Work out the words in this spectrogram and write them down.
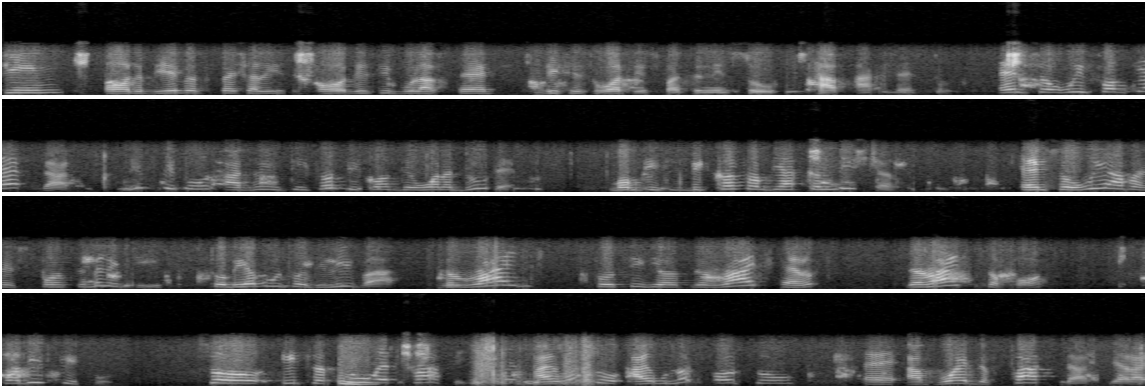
team or the behavior specialist or these people have said this is what this person needs to have access to. And so we forget that these people are doing things not because they want to do them, but it's because of their condition. And so we have a responsibility to be able to deliver the right procedures, the right help, the right support for these people. So it's a two-way traffic. I also, I will not also uh, avoid the fact that there are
